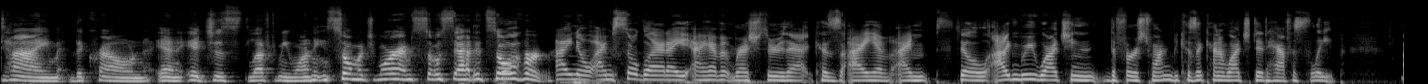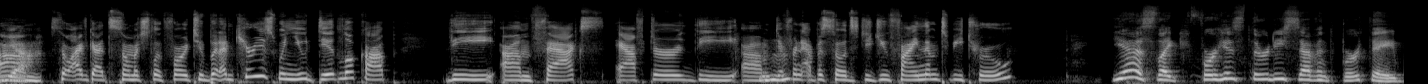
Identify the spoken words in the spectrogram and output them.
time the crown and it just left me wanting so much more i'm so sad it's over I know. I'm so glad I, I haven't rushed through that because I have. I'm still. I'm rewatching the first one because I kind of watched it half asleep. Um, Yeah. So I've got so much to look forward to. But I'm curious when you did look up the um, facts after the um, Mm-hmm. different episodes, did you find them to be true? Yes, like for his 37th birthday,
